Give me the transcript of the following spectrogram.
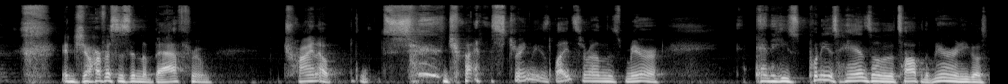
and Jarvis is in the bathroom trying to trying to string these lights around this mirror. And he's putting his hands over the top of the mirror and he goes,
